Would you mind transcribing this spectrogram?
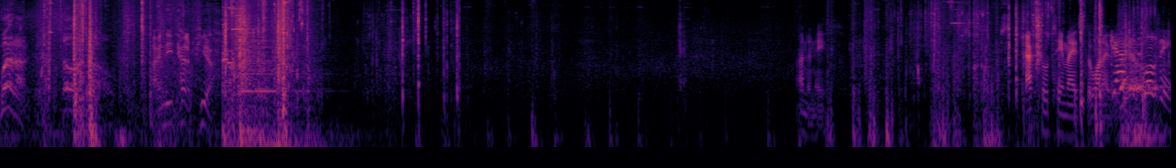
Where are they? Tell us. I need help here. Underneath. Actual teammates, the one over Gas there. is closing.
